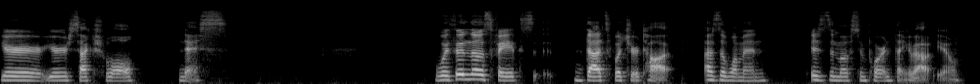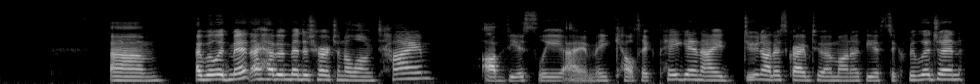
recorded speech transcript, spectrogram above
your your sexualness within those faiths, that's what you're taught as a woman is the most important thing about you. Um, I will admit I haven't been to church in a long time. Obviously, I am a Celtic pagan. I do not ascribe to a monotheistic religion.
